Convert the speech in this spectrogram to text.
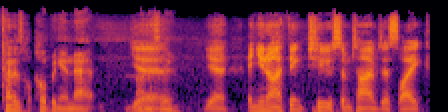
kind of hoping in that yeah honestly. yeah and you know i think too sometimes it's like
